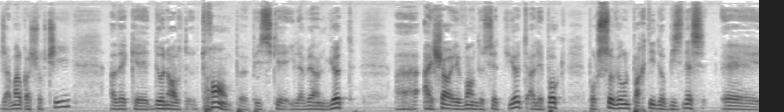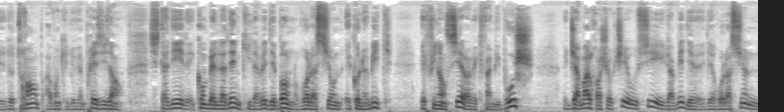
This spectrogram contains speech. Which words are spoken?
Jamal Khashoggi avec euh, Donald Trump, puisqu'il avait un yacht, achat et vente de cette yacht à l'époque pour sauver une partie de business de Trump avant qu'il devienne président. C'est-à-dire, comme Ben Laden, qu'il avait des bonnes relations économiques et financières avec famille Bush, Jamal Khashoggi aussi, il avait des, relations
